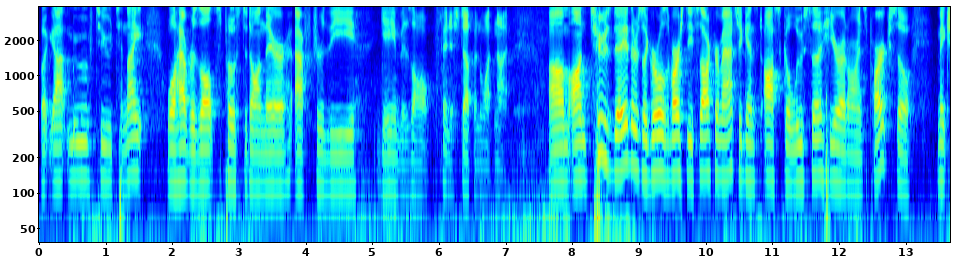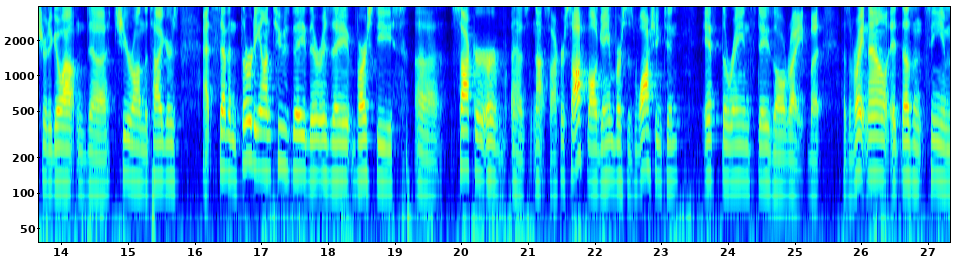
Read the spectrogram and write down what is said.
but got moved to tonight. We'll have results posted on there after the game is all finished up and whatnot. Um, on Tuesday, there's a girls' varsity soccer match against Oskaloosa here at Orange Park, so make sure to go out and uh, cheer on the Tigers. At 7:30 on Tuesday, there is a varsity uh, soccer or uh, not soccer softball game versus Washington if the rain stays all right. But as of right now, it doesn't seem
